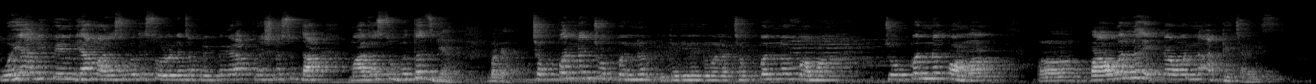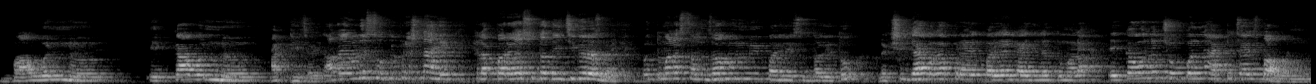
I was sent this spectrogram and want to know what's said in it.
वही आणि पेन घ्या. माझ्यासोबतच सोडवण्याचा प्रयत्न करा. प्रश्न सुद्धा माझ्यासोबतच घ्या. बघा छप्पन्न चोपन्न इथे दिले तुम्हाला छप्पन्न कॉमा चोपन्न कॉमा बावन्न एकावन्न अठ्ठेचाळीस. बावन्न एकावन्न अठ्ठेचाळीस. आता एवढे सोपे प्रश्न आहेत ह्याला पर्याय सुद्धा द्यायची गरज नाही. पण तुम्हाला समजावं म्हणून मी पर्याय सुद्धा देतो. लक्ष द्या बघा पर्याय पर्याय काय दिला तुम्हाला. एकावन्न चोपन्न अठ्ठेचाळीस बावन्न.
